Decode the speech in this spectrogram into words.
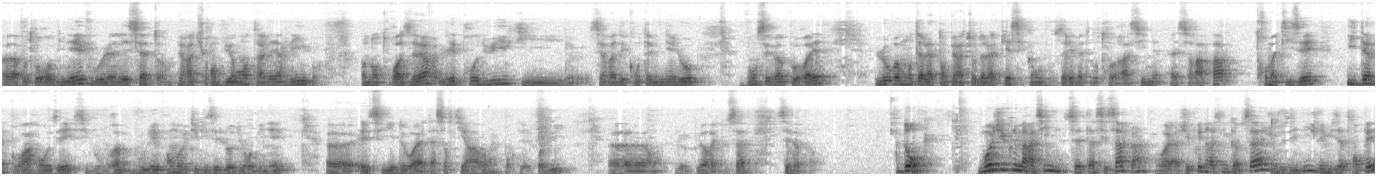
euh, à votre robinet, vous la laissez à température ambiante, à l'air libre pendant 3 heures. Les produits qui servent à décontaminer l'eau vont s'évaporer. L'eau va monter à la température de la pièce et quand vous allez mettre votre racine, elle ne sera pas traumatisée. Idem pour arroser, si vous voulez vraiment utiliser de l'eau du robinet, euh, essayez de, la sortir avant pour que les produits, le pleur et tout ça, s'évaporent. Donc, moi j'ai pris ma racine, c'est assez simple, hein. voilà, j'ai pris une racine comme ça, je vous ai dit, je l'ai mise à tremper.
